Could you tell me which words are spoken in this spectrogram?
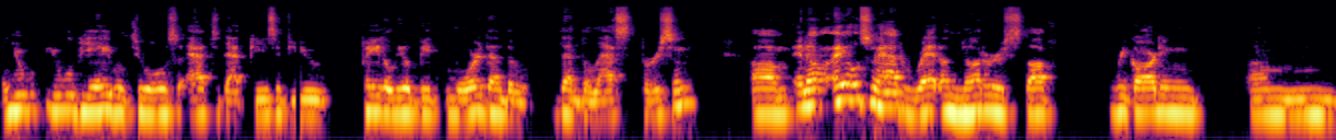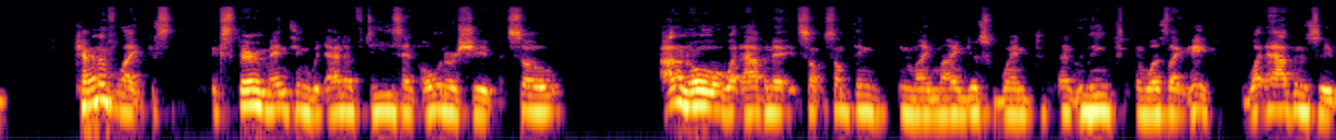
and you you will be able to also add to that piece if you paid a little bit more than the than the last person um, and I also had read another stuff regarding um, kind of like experimenting with NFTs and ownership. So I don't know what happened. Something in my mind just went and linked and was like, hey, what happens if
